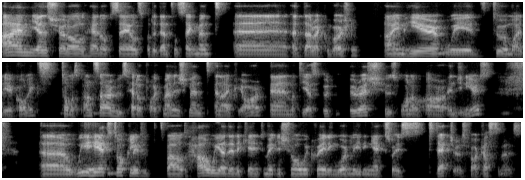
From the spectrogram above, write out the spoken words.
I'm Jens Sjödahl, Head of Sales for the dental segment uh, at Direct Conversion. I am here with two of my dear colleagues, Tuomas Pantsar, who's Head of Product Management and IPR, and Mattias Urech, who's one of our engineers. Uh, we're here to talk a little bit about how we are dedicated to making sure we're creating world-leading X-ray detectors for our customers.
